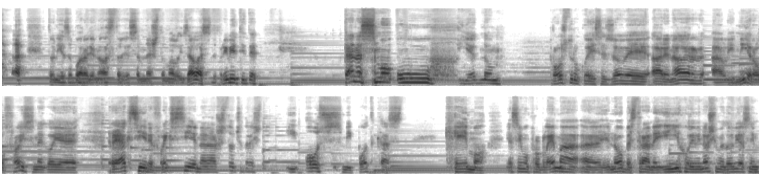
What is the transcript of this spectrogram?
to nije zaboravljeno, ostavio sam nešto malo i za vas da primijetite. Danas smo u jednom prostoru koji se zove R&R, ali nije Rolls Royce, nego je reakcije i refleksije na naš 148. podcast Kemo. Ja sam imao problema eh, uh, na obe strane i njihovim i našima da objasnim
